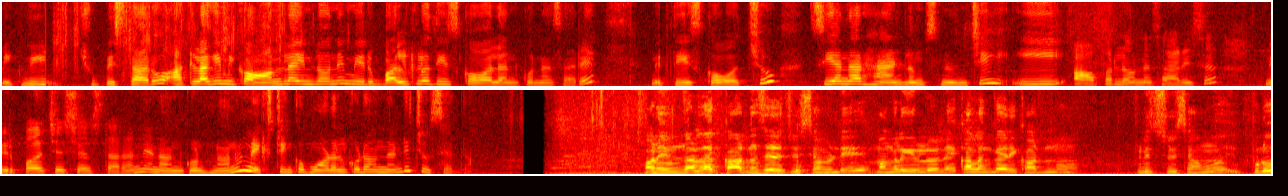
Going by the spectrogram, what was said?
మీకు వీ చూపిస్తారు. అట్లాగే మీకు ఆన్లైన్లోనే మీరు బల్క్లో తీసుకోవాలనుకున్నా సరే మీరు తీసుకోవచ్చు. సిఎన్ఆర్ హ్యాండ్లూమ్స్ నుంచి ఈ ఆఫర్లో ఉన్న శారీస్ మీరు పర్చేస్ చేస్తారని నేను అనుకుంటున్నాను. నెక్స్ట్ ఇంకో మోడల్ కూడా ఉందండి. చూసేద్దాం. మనం ఇందాక కాటన్ శారీ చూసామండి మంగళగిరిలోనే కలంకారీ కాటన్ ప్రింట్స్ చూసాము. ఇప్పుడు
